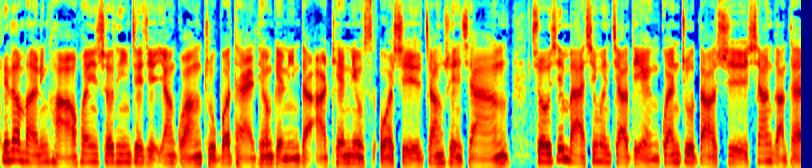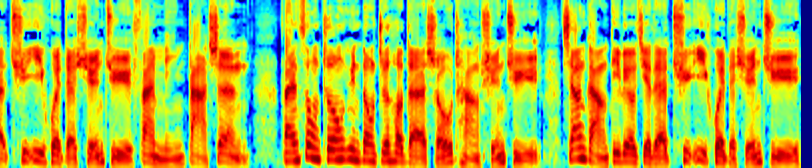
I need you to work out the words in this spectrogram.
听众朋友您好，欢迎收听这节央广主播台提供给您的 RT News，我是张顺祥。首先把新闻焦点关注到是香港的区议会的选举泛民大胜，反送中运动之后的首场选举，香港第六届的区议会的选举，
